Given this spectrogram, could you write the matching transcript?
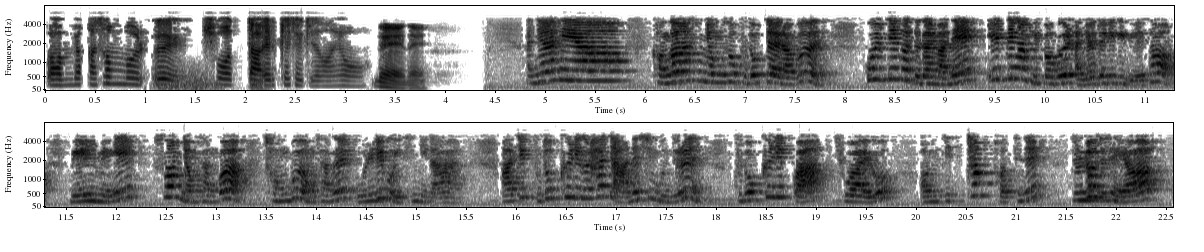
완벽한 선물을 주었다. 이렇게 되잖아요. 네네. 안녕하세요. 건강한 신영소 구독자 여러분. 꼴찌에서 두 달 만에 1등한 비법을 알려드리기 위해서 매일매일 수업 영상과 정보 영상을 올리고 있습니다. 아직 구독 클릭을 하지 않으신 분들은 구독 클릭과 좋아요, 엄지척 버튼을 눌러주세요.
